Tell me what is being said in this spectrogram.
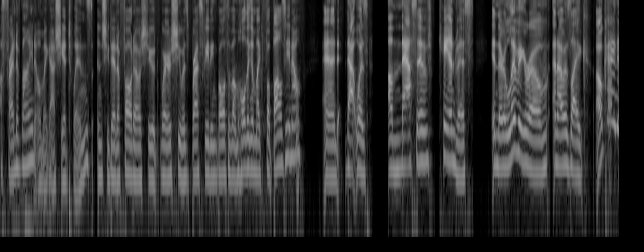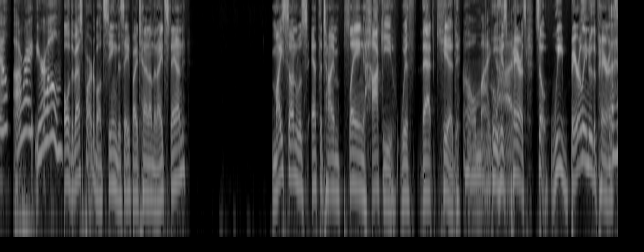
a friend of mine, oh my gosh, she had twins and she did a photo shoot where she was breastfeeding both of them, holding them like footballs, you know? And that was a massive canvas in their living room. And I was like, okay, now, all right, you're home. Oh, the best part about seeing this 8 by 10 on the nightstand, my son was at the time playing hockey with that kid Oh my who God. his parents. So we barely knew the parents.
